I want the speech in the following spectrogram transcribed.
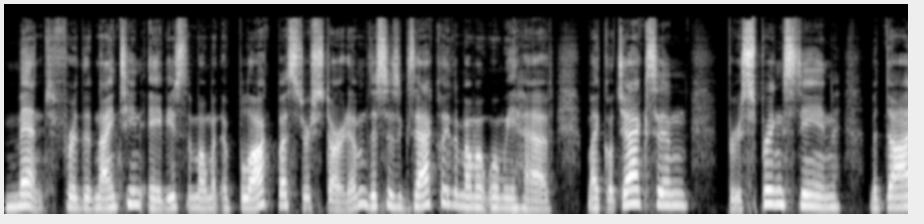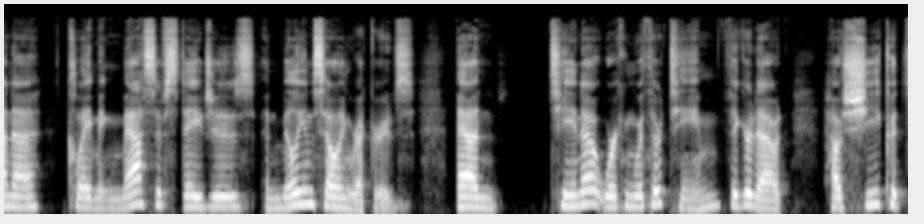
meant for the 1980s, the moment of blockbuster stardom. This is exactly the moment when we have Michael Jackson, Bruce Springsteen, Madonna claiming massive stages and million selling records. And Tina, working with her team, figured out how she could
